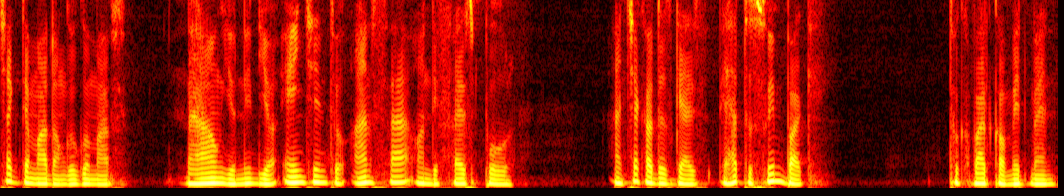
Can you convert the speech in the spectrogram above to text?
Check them out on Google Maps. Now you need your engine to answer on the first pole. And check out those guys. They had to swim back. Talk about commitment.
